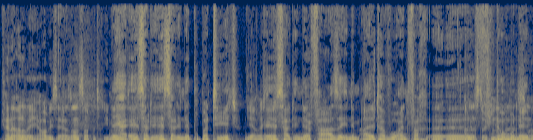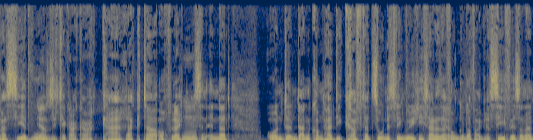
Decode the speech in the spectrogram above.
keine Ahnung, welche Hobbys er sonst noch betrieben naja, hat. er ist halt, er ist halt in der Pubertät. Ja, richtig. Er ist halt in der Phase, in dem Alter, wo einfach äh, äh, Alles viel hormonell ist, ne? passiert, wo Ja. sich der Char- Charakter auch vielleicht ein Mhm. bisschen ändert. Und ähm, dann kommt halt die Kraft dazu und deswegen würde ich nicht sagen, dass er Ja. von Grund auf aggressiv ist, sondern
